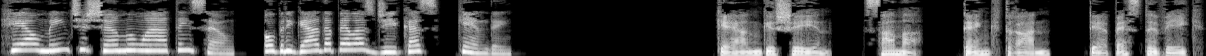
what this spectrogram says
Realmente chamam a atenção. Obrigada pelas dicas, Camden. Gern geschehen. Summer. Denk dran, der beste Weg,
